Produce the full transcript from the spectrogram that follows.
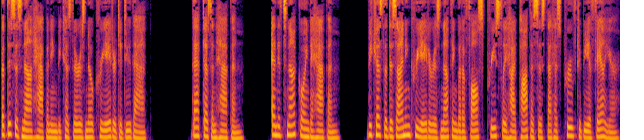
But this is not happening because there is no creator to do that. That doesn't happen. And it's not going to happen. Because the designing creator is nothing but a false priestly hypothesis that has proved to be a failure.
